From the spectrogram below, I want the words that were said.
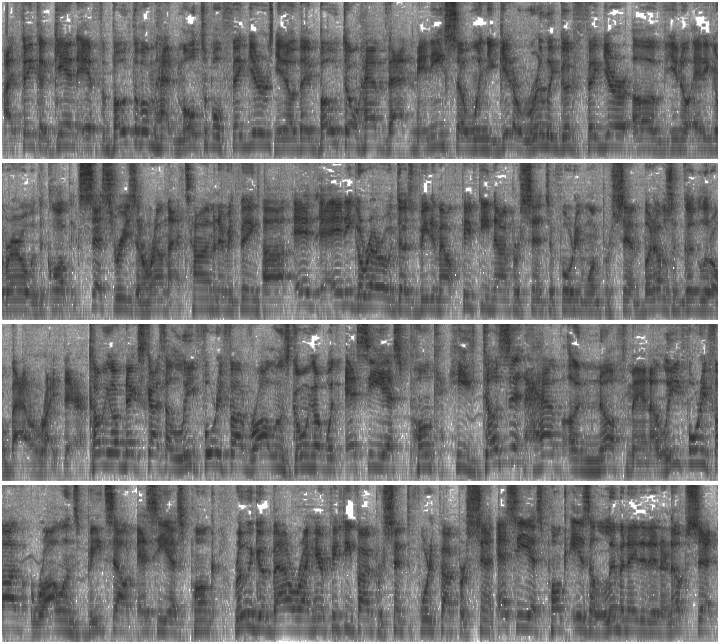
I think, again, if both of them had multiple figures, you know, they both don't have that many, so when you get a really good figure of, you know, Eddie Guerrero with the cloth accessories and around that time and everything, uh, Ed, Eddie Guerrero does beat him out 59% to 41%, but that was a good little battle right there. Coming up next, guys, Elite 45 Rollins going up with SES Punk. He doesn't have enough, man. Elite 45 Rollins beats out SES Punk. Really good battle right here, 55% to 45%. SES Punk is eliminated in an upset,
